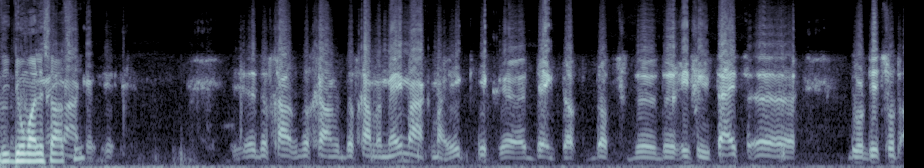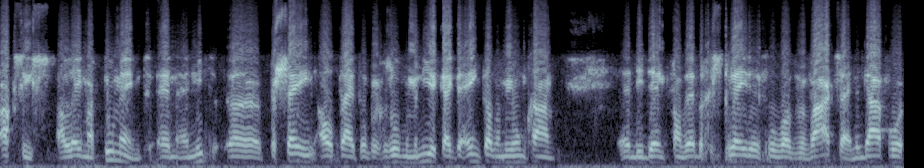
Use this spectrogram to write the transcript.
die normalisatie? Eh, Dat gaan, dat, gaan, dat gaan we meemaken, maar ik, ik denk dat, dat de, de rivaliteit door dit soort acties alleen maar toeneemt. En, en niet per se altijd op een gezonde manier. Kijk, de een kan ermee omgaan en die denkt van we hebben gestreden voor wat we waard zijn. En, daarvoor,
